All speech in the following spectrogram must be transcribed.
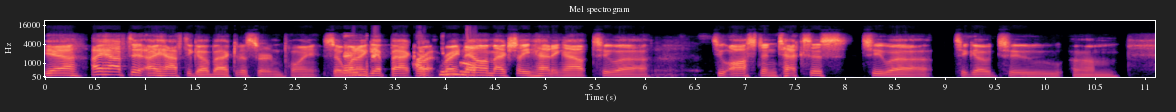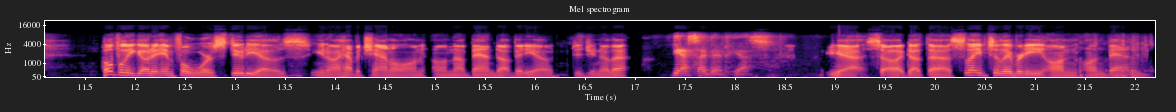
Yeah i have to i have to go back at a certain point. So and when i get back right, right now i'm actually heading out to uh to austin texas to uh to go to um hopefully go to Infowars Studios. You know, I have a channel on on uh, banned.video. Did you know that? Yes, I did. Yes. yeah, so I got the Slave to Liberty on on banned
